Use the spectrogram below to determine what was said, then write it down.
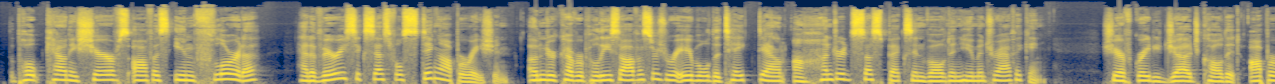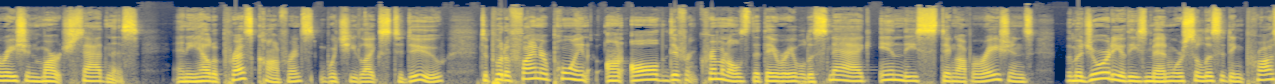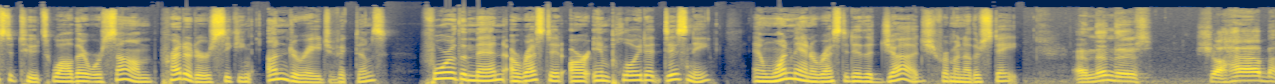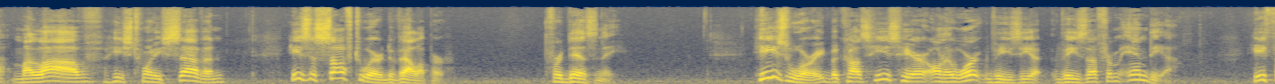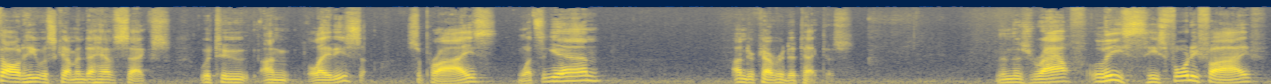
The Polk County Sheriff's Office in Florida had a very successful sting operation. Undercover police officers were able to take down a hundred suspects involved in human trafficking. Sheriff Grady Judd called it Operation March Sadness and he held a press conference, which he likes to do, to put a finer point on all the different criminals that they were able to snag in these sting operations. The majority of these men were soliciting prostitutes, while there were some predators seeking underage victims. Four of the men arrested are employed at Disney, and one man arrested is a judge from another state. And then there's Shahab Malav, he's 27. He's a software developer for Disney. He's worried because he's here on a work visa, visa from India. He thought he was coming to have sex with two un- ladies. Surprise, once again, undercover detectives. Then there's Ralph Leese. He's 45.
